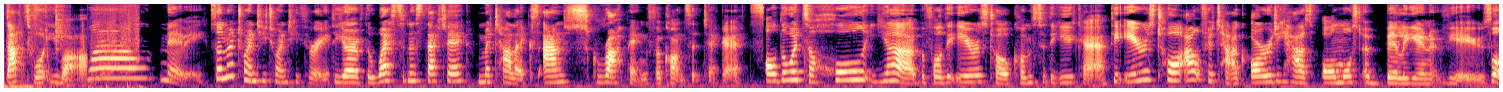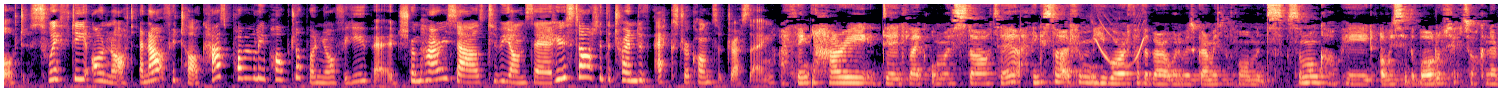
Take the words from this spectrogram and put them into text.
That's what you are. Well, maybe. Summer 2023, the year of the Western aesthetic, metallics, and scrapping for concert tickets. Although it's a whole year before the Eras Tour comes to the UK, the Eras Tour outfit tag already has almost a billion views. But Swifty or not, an outfit talk has probably popped up on your For You page. From Harry Styles to Beyonce, who started the trend of extra concert dressing? I think Harry did like almost start it. I think it started from he wore a feather boa at one of his Grammys performance. Someone copied, obviously the world of TikTok and everything.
